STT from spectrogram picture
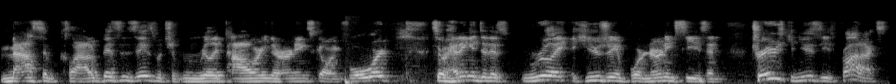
massive cloud businesses which have been really powering their earnings going forward so heading into this really hugely important earnings season traders can use these products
